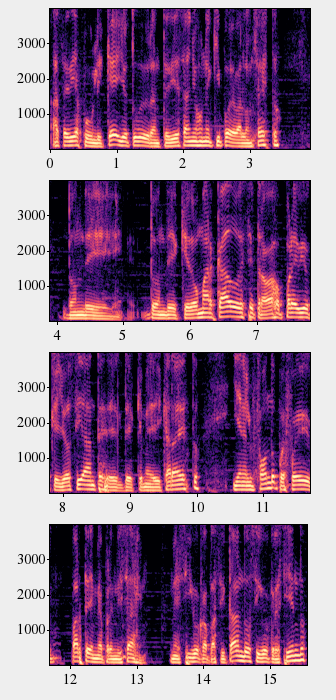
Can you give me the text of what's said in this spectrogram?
Hace días publiqué, yo tuve durante 10 años un equipo de baloncesto donde, donde quedó marcado ese trabajo previo que yo hacía antes de, de que me dedicara a esto y en el fondo pues fue parte de mi aprendizaje me sigo capacitando, sigo creciendo,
